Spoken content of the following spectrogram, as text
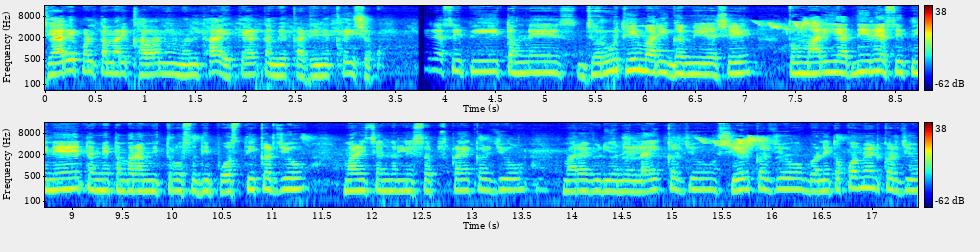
જ્યારે પણ તમારે ખાવાનું મન થાય, ત્યારે તમે કાઢીને ખાઈ શકો. રેસીપી તમને જરૂરથી મારી ગમી હશે, તો મારી યાદની રેસીપીને તમે તમારા મિત્રો સુધી પહોંચતી કરજો. મારી ચેનલને સબસ્ક્રાઈબ કરજો, મારા વિડીયોને લાઈક કરજો, શેર કરજો, બને તો કોમેન્ટ કરજો.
